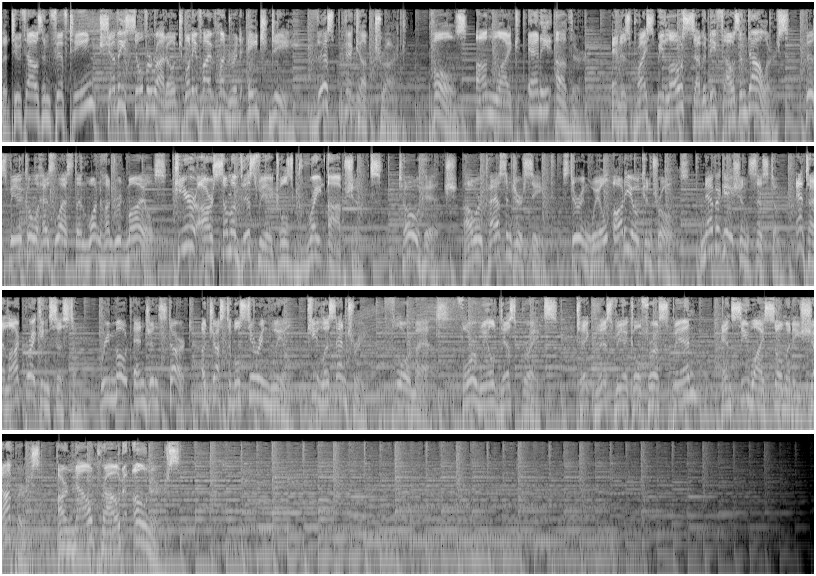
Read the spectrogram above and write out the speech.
The 2015 Chevy Silverado 2500 HD. This pickup truck pulls unlike any other and is priced below $70,000. This vehicle has less than 100 miles. Here are some of this vehicle's great options. Tow hitch, power passenger seat, steering wheel audio controls, navigation system, anti-lock braking system, remote engine start, adjustable steering wheel, keyless entry, floor mats, four-wheel disc brakes. Take this vehicle for a spin and see why so many shoppers are now proud owners.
